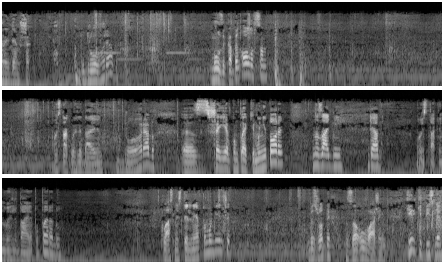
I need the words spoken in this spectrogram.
Перейдемо ще до другого ряду. Музика Бен Олофсон. Ось так виглядає він з другого ряду. Е, Ще є в комплекті монітори на задній ряд. Ось так він виглядає попереду. Класний стильний автомобільчик. Без жодних зауважень. Тільки після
